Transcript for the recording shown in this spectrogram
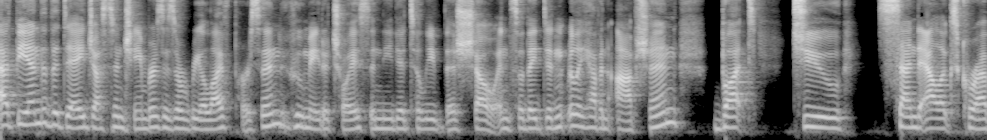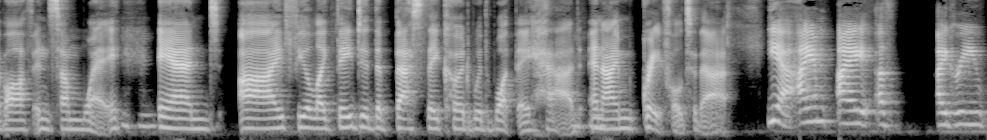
at the end of the day, Justin Chambers is a real life person who made a choice and needed to leave this show. And so they didn't really have an option but to send Alex Karev off in some way. And I feel like they did the best they could with what they had. Mhm. And I'm grateful to that. yeah. I am. I uh, I agree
